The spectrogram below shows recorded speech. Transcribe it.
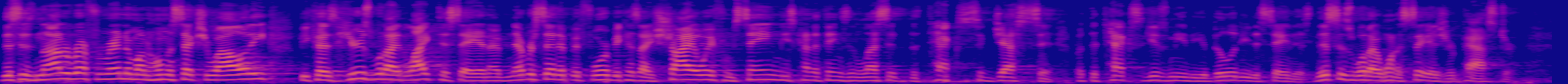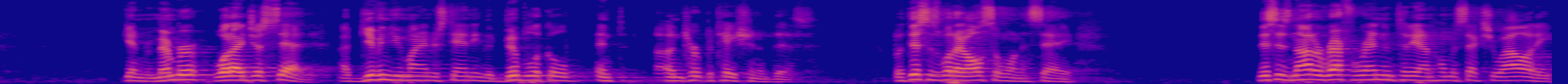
This is not a referendum on homosexuality because here's what I'd like to say, and I've never said it before because I shy away from saying these kind of things unless it, the text suggests it. But the text gives me the ability to say this. This is what I want to say as your pastor. Again, remember what I just said. I've given you my understanding, the biblical interpretation of this. But this is what I also want to say. This is not a referendum today on homosexuality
